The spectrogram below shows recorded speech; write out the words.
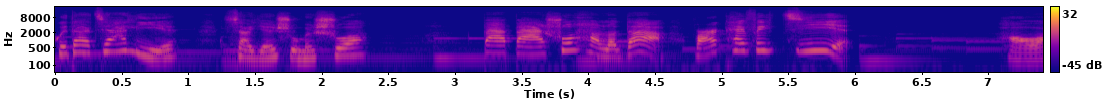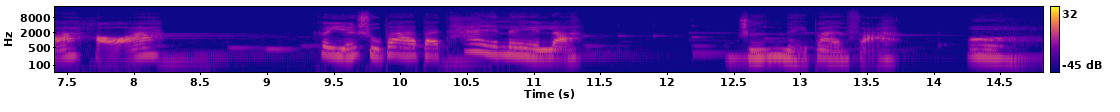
回到家里，小鼹鼠们说：“爸爸说好了的，玩开飞机。”“好啊，好啊。”可鼹鼠爸爸太累了，真没办法啊。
